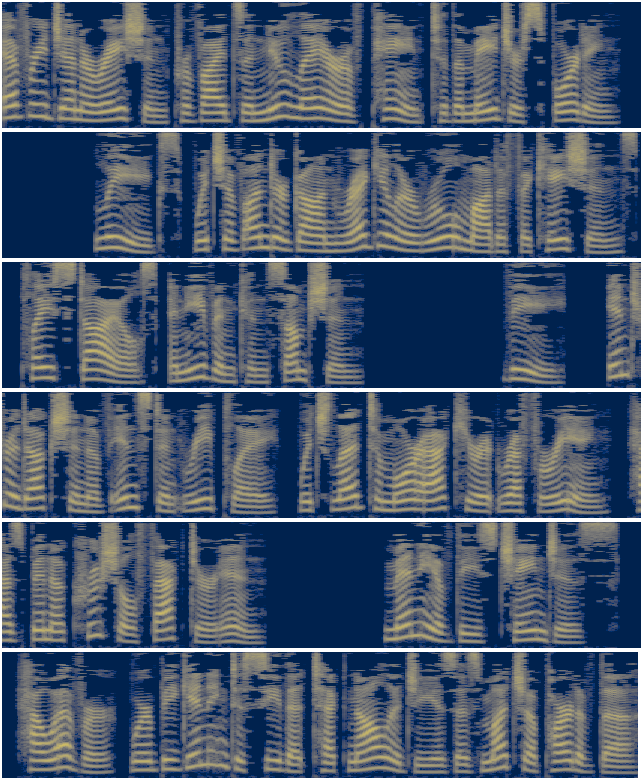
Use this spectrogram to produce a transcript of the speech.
Every generation provides a new layer of paint to the major sporting leagues, which have undergone regular rule modifications, play styles, and even consumption. The introduction of instant replay, which led to more accurate refereeing, has been a crucial factor in many of these changes. However, we're beginning to see that technology is as much a part of the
